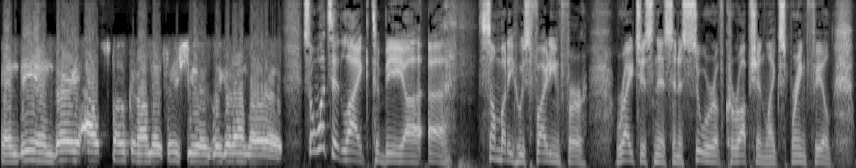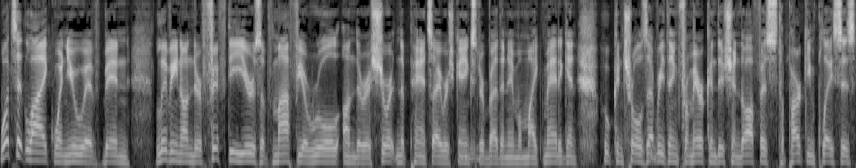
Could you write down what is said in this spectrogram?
and being very outspoken on this issue as we go down the road. So, what's it like to be uh, uh, somebody who's fighting for righteousness in a sewer of corruption like Springfield? What's it like when you have been living under 50 years of mafia rule under a short in the pants Irish gangster by the name of Mike Madigan, who controls everything from air conditioned office to parking places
